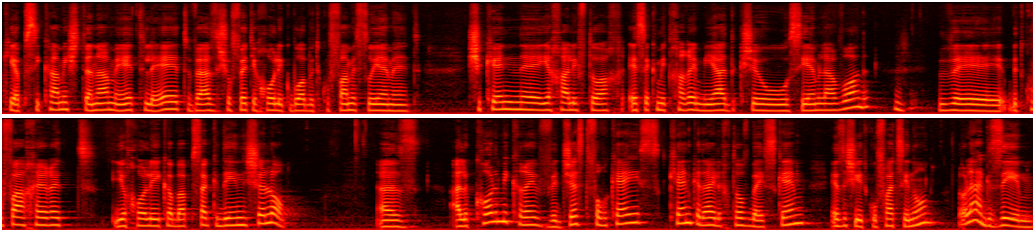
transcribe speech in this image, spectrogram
כי הפסיקה משתנה מעת לעת, ואז שופט יכול לקבוע בתקופה מסוימת, שכן אה, יכל לפתוח עסק מתחרה מיד כשהוא סיים לעבוד, mm-hmm. ובתקופה אחרת יכול להיקבע פסק דין שלא. אז על כל מקרה ו-just for case, כן כדאי לכתוב בהסכם איזושהי תקופת צינון, לא להגזים,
